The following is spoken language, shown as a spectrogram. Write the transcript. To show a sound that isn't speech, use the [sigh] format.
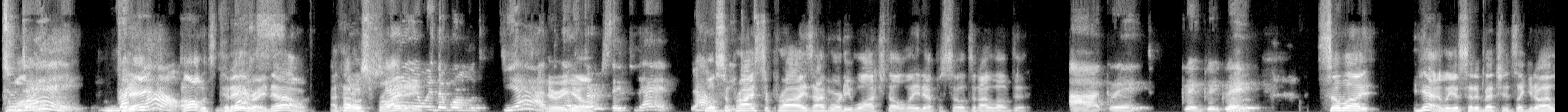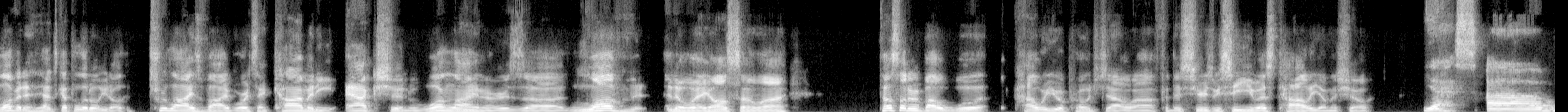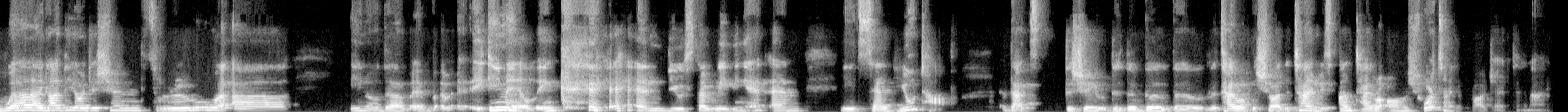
tomorrow. Today, right Today? now. Oh, it's today, Yes. right now. I thought it We're was Friday. it with the world. Yeah, There we uh, go. Thursday today. Yeah. Well, surprise, surprise. I've already watched all eight episodes and I loved it. Ah, great, great, great, great. So uh yeah, like I said, I mentioned it's like, you know, I love it. It has got the little, you know, True Lies vibe where it's like comedy, action, one-liners, uh, love it in a way. Also, uh tell us a little bit about what how were you approached now uh for this series? We see you as Tally on the show. Yes. Um, well, I got the audition through, uh, you know, the uh, email link, [laughs] and you start reading it, and it said UTOP. That's the show. The, the the the the title of the show at the time is Untitled Arnold Schwarzenegger Project, and I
